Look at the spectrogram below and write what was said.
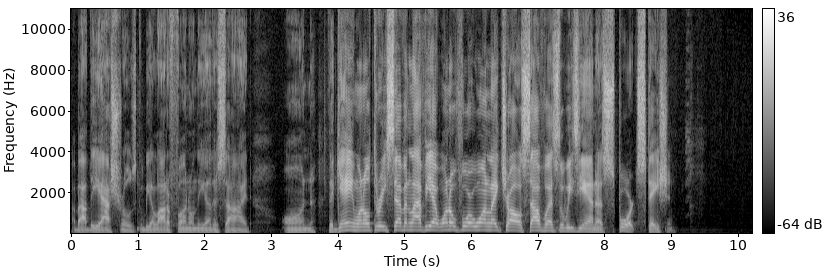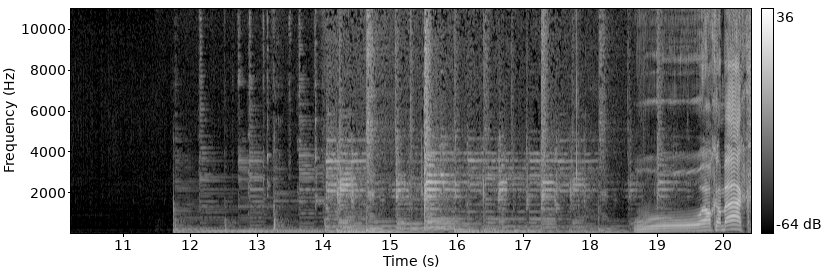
about the Astros. It's going to be a lot of fun on the other side. On the game, 1037 Lafayette, 1041 Lake Charles, Southwest Louisiana Sports Station. Welcome back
